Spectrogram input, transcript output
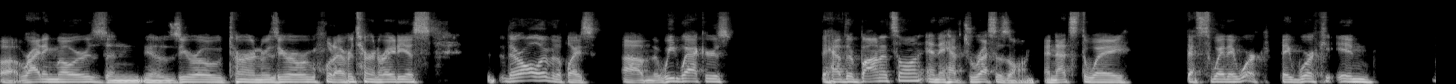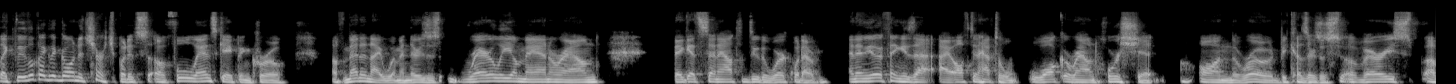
uh, riding mowers and, you know, zero turn, zero, whatever turn radius. They're all over the place. Um, the weed whackers, they have their bonnets on and they have dresses on. And that's the way, that's the way they work. They work in like they look like they're going to church, but it's a full landscaping crew of Mennonite women. There's rarely a man around. They get sent out to do the work, whatever. And then the other thing is that I often have to walk around horseshit on the road because there's a, a very, a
